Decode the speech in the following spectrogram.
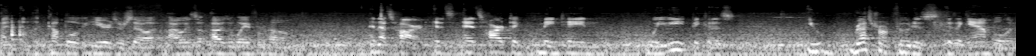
a, a couple of years or so, I was I was away from home, and that's hard. It's it's hard to maintain what you eat because you restaurant food is, is a gamble in,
